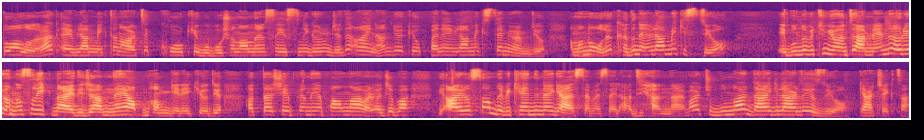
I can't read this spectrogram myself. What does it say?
doğal olarak evlenmekten artık korkuyor. Bu boşananların sayısını görünce de aynen diyor ki yok ben evlenmek istemiyorum diyor. Ama ne oluyor? Kadın evlenmek istiyor. E bunda bütün yöntemlerini arıyor. Nasıl ikna edeceğim, ne yapmam gerekiyor diyor. Hatta şey planı yapanlar var. Acaba bir ayrılsam da bir kendine gelse mesela diyenler var. Çünkü bunlar dergilerde yazıyor gerçekten.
